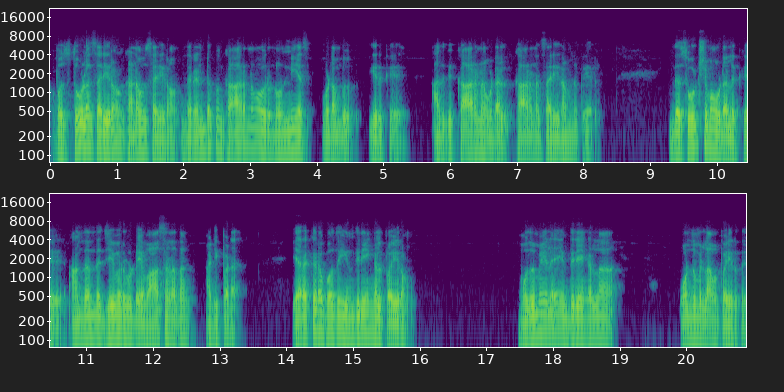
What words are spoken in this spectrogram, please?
அப்போ ஸ்தூல சரீரம் கனவு சரீரம் இந்த ரெண்டுக்கும் காரணமாக ஒரு நுண்ணிய உடம்பு இருக்குது அதுக்கு காரண உடல் காரண சரீரம்னு பேர் இந்த சூட்சும உடலுக்கு அந்தந்த ஜீவர்களுடைய வாசனை தான் அடிப்படை இறக்குற போது இந்திரியங்கள் பயிரும் முதுமையிலே இந்திரியங்கள்லாம் ஒண்ணுமில்லாம போயிருது.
